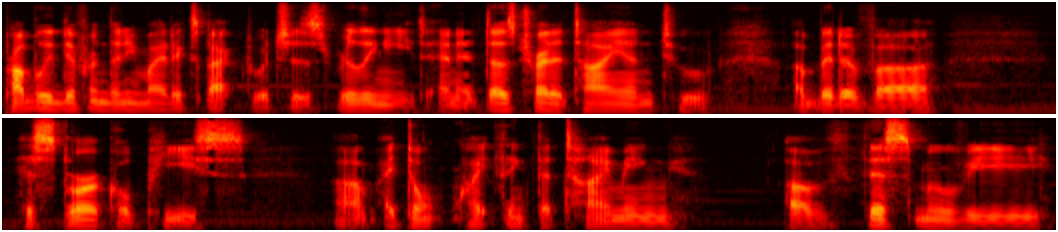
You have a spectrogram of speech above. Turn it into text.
probably different than you might expect, which is really neat. And it does try to tie into a bit of a historical piece. Um, I don't quite think the timing of this movie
